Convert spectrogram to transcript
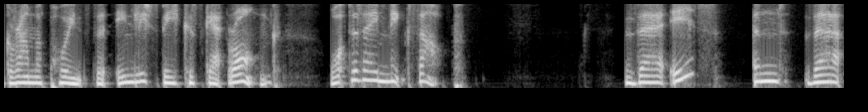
grammar points that English speakers get wrong? What do they mix up? There is and there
